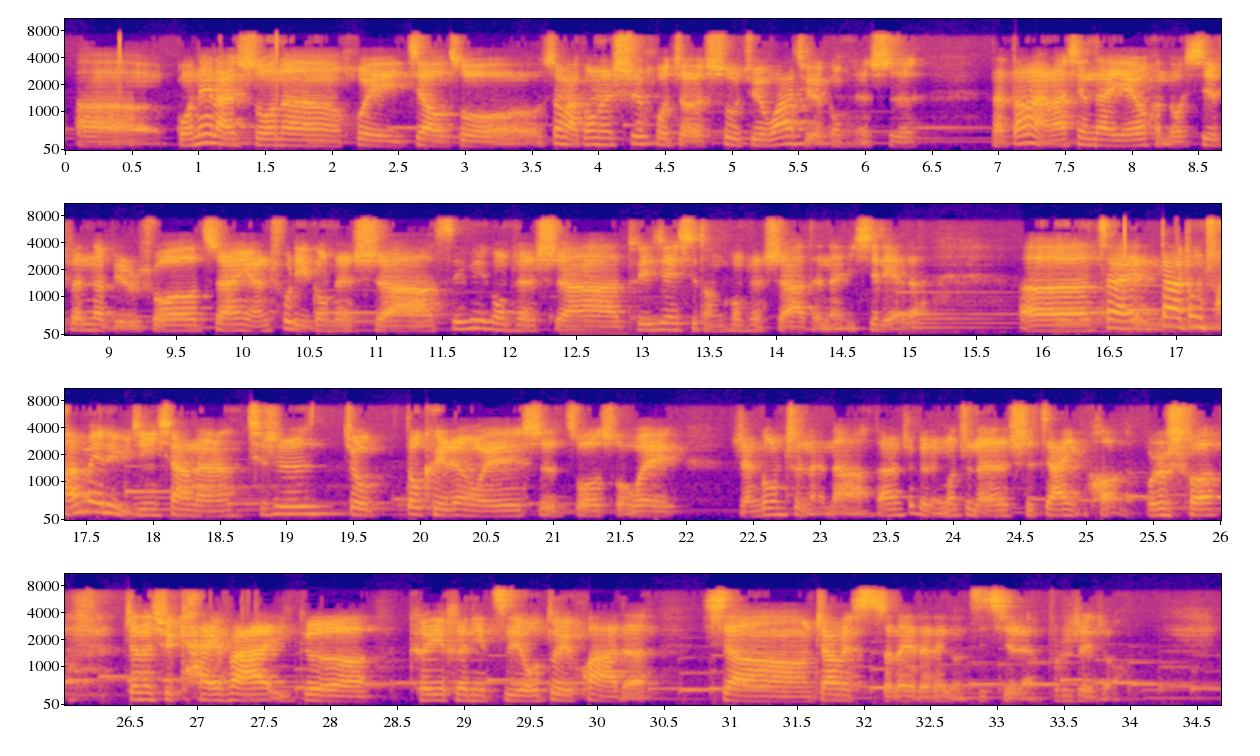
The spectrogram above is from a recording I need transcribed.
呃，国内来说呢，会叫做算法工程师或者数据挖掘工程师。那当然了，现在也有很多细分的，比如说自然语言处理工程师啊、CV 工程师啊、推荐系统工程师啊等等一系列的。呃，在大众传媒的语境下呢，其实就都可以认为是做所谓人工智能的。啊当然，这个人工智能是加引号的，不是说真的去开发一个。可以和你自由对话的，像 Jarvis 之类的那种机器人，不是这种。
